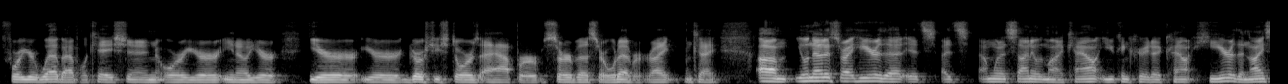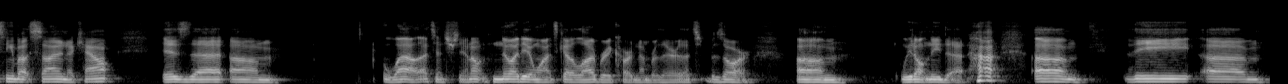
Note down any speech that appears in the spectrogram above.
for your web application or your you know your your your grocery stores app or service or whatever right? Okay. Um, you'll notice right here that it's it's i'm going to sign in with my account. You can create an account here. The nice thing about signing an account is that um, wow that's interesting i don't no idea why it's got a library card number there that's bizarre um, we don't need that um, the um,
